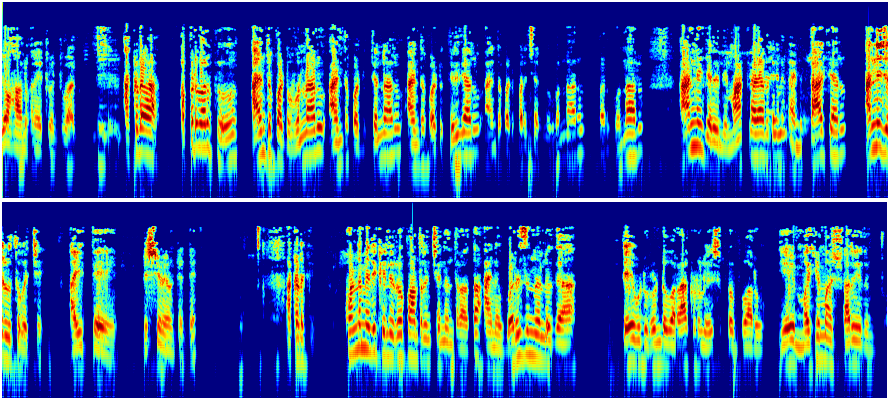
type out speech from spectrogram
యోహాను అనేటువంటి వాడు అక్కడ అప్పటి వరకు ఆయనతో పాటు ఉన్నారు ఆయనతో పాటు తిన్నారు ఆయనతో పాటు తిరిగారు ఆయనతో పాటు పరిచయంలో ఉన్నారు పడుకున్నారు. అన్ని జరిగింది. మాట్లాడారు ఆయన తాకారు. అన్ని జరుగుతూ వచ్చాయి. అయితే విషయం ఏమిటంటే అక్కడికి కొండ మీదకి వెళ్ళి రూపాంతరం చెందిన తర్వాత ఆయన ఒరిజినల్గా దేవుడు రెండవ రాకడలో యేసుప్రభు వారు ఏ మహిమ శరీరంతో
